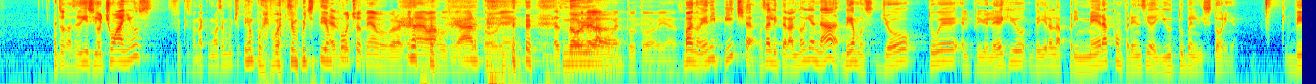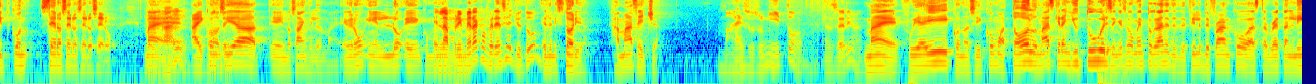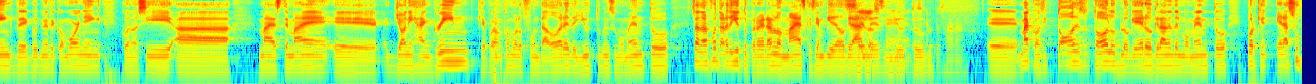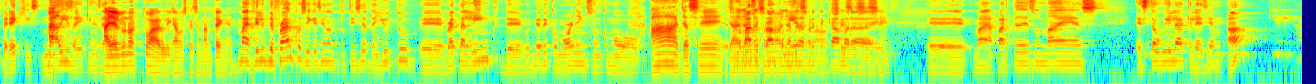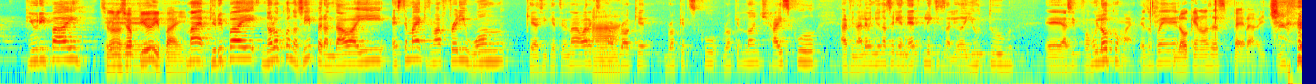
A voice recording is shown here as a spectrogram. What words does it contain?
Entonces hace 18 años, que suena como hace mucho tiempo, fue hace mucho tiempo. Es mucho tiempo, pero aquí nadie va a juzgar, todo bien. Es No flor de la juventud todavía. Bueno, no había ni picha. O sea, literal no había nada. Digamos, yo tuve el privilegio de ir a la primera conferencia de YouTube en la historia. VidCon 0000. Mae, ahí ¿Dónde? conocí a, en Los Ángeles, mae. En, el lo- en como en la el- primera conferencia de YouTube. En la historia. Jamás hecha. Ma, eso es un hito. En serio. Mae, fui ahí, conocí como a todos los más que eran youtubers en ese momento grandes, desde Philip DeFranco hasta Red and Link de Good Mythical Morning. Conocí a mae, este mae, eh, Johnny Han Green, que fueron como los fundadores de YouTube en su momento. O sea, no eran fundadores de YouTube, pero eran los maes que hacían videos Sí, grandes que- en YouTube. Eh, conocí todos, esos, todos los blogueros grandes del momento, porque era super X. Nadie sabía quiénes eran. ¿Hay alguno actual, digamos, que se mantenga? Mae, Philip DeFranco sigue haciendo noticias de YouTube. Eh, Red and Link de Good Mythical Morning son como Ah, ya sé. es ya, uno ya más me de Franco sonó, ya me comida sonó. frente a Sí, sí, cámara. sí, sí. y, eh, aparte de esos maes, esta huila que le decían, ¿ah? PewDiePie. ¿Se conoció a PewDiePie? Mae, PewDiePie no lo conocí, pero andaba ahí. Este mae que se llama Freddy Wong, que así que tiene una vara que se llama Ah. Rocket, Rocket School, Rocket Launch High School. Al final le vendió una serie de Netflix y salió de YouTube. Eh, así fue muy loco, mae. Eso fue. Lo que no se espera, bicho.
